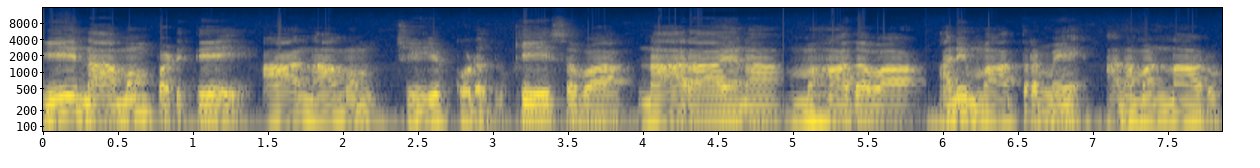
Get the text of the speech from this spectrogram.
ఏ నామం పడితే ఆ నామం చేయకూడదు. కేశవ నారాయణ మహాదవ అని మాత్రమే అనమన్నారు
